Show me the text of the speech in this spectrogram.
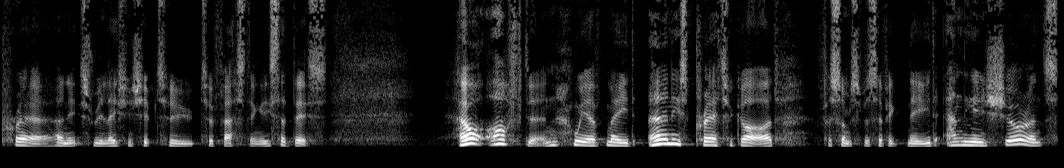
prayer and its relationship to, to fasting. He said this How often we have made earnest prayer to God for some specific need and the assurance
